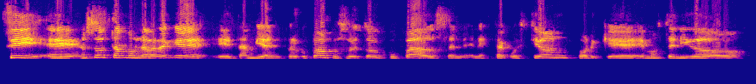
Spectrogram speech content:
Sí, eh, nosotros estamos, la verdad que eh, también preocupados, pero sobre todo ocupados en, esta cuestión, porque hemos tenido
